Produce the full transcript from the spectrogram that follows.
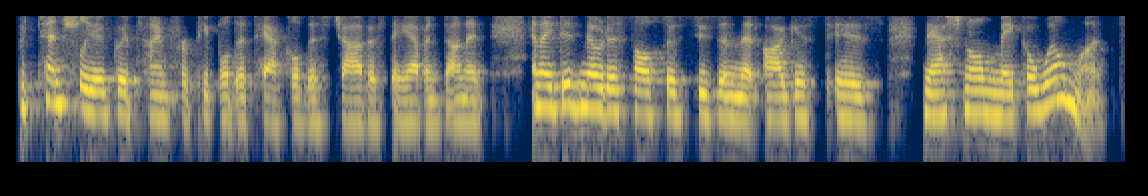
potentially a good time for people to tackle this job if they haven't done it. And I did notice also, Susan, that August is National Make a Will Month.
